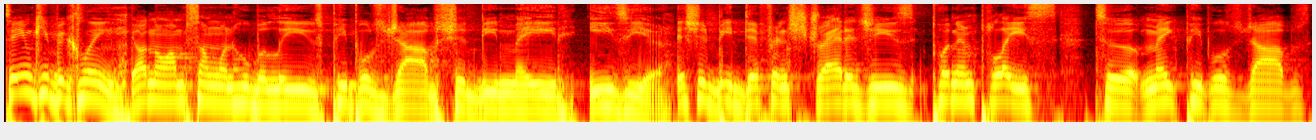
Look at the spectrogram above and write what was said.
Team Keep It Clean. Y'all know I'm someone who believes people's jobs should be made easier. It should be different strategies put in place to make people's jobs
